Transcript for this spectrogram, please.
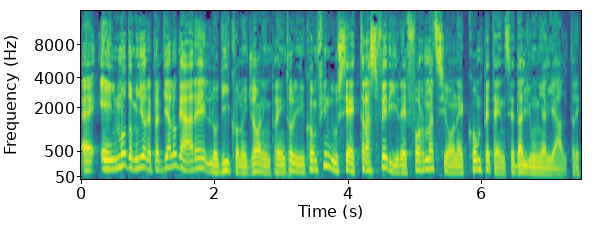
eh, e il modo migliore per dialogare, lo dicono i giovani imprenditori di Confindustria, è trasferire formazione e competenze dagli uni agli altri.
